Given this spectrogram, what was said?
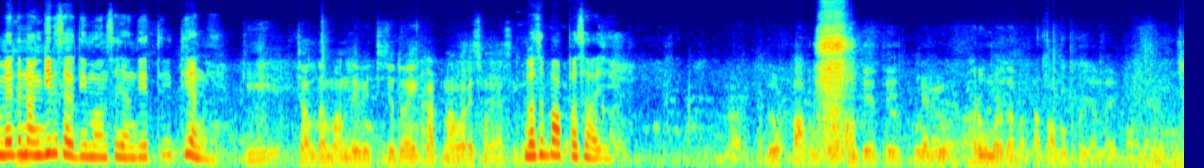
ਮੈਂ ਤਾਂ ਲੰਘ ਹੀ ਨਹੀਂ ਸਕਦੀ ਮਾਨਸਾ ਜਾਂਦੀ ਇੱਥੇ ਇੱਥੇ ਆਨੀ ਹਾਂ। ਕੀ ਚੱਲਦਾ ਮਨ ਦੇ ਵਿੱਚ ਜਦੋਂ ਇਹ ਘਟਨਾ ਬਾਰੇ ਸੁਣਿਆ ਸੀ ਬਸ ਵਾਪਸ ਆ ਜੀ। ਲੋਕ ਭਾਵੁਕ ਬਹੁਤ ਹੁੰਦੇ ਇੱਥੇ ਕੋਈ ਵੀ ਹਰ ਉਮਰ ਦਾ ਬੰਦਾ ਭਾਵੁਕ ਹੋ ਜਾਂਦਾ ਹੈ ਪਹੁੰਚਦਾ ਜਾਂਦਾ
